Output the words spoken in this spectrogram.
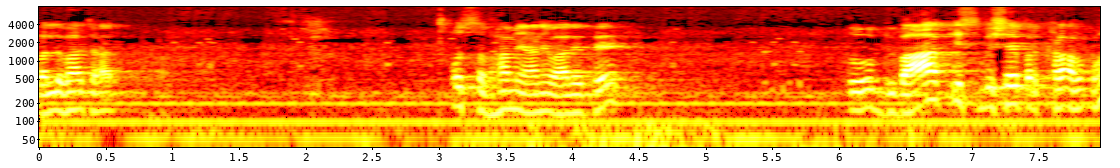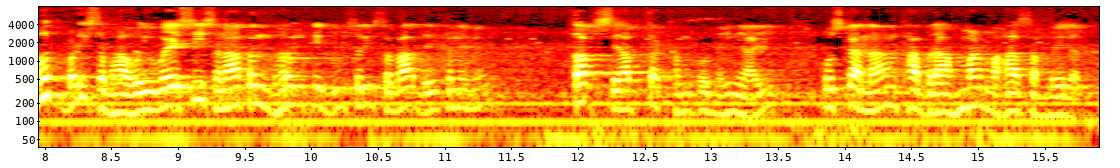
वल्लभाचार्य। उस सभा में आने वाले थे। तो विवाद इस विषय पर खड़ा हो, बहुत बड़ी सभा हुई। वैसी सनातन धर्म की दूसरी सभा देखने में तब से अब तक हमको नहीं आई। उसका नाम था ब्राह्मण महासम्मेलन।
